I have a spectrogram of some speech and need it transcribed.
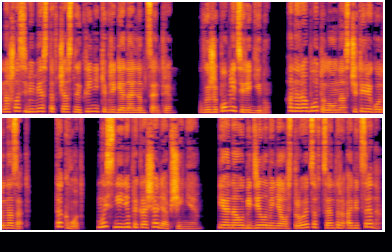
нашла себе место в частной клинике в региональном центре. Вы же помните Регину? Она работала у нас четыре года назад. Так вот, мы с ней не прекращали общение, и она убедила меня устроиться в центр Авицена.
